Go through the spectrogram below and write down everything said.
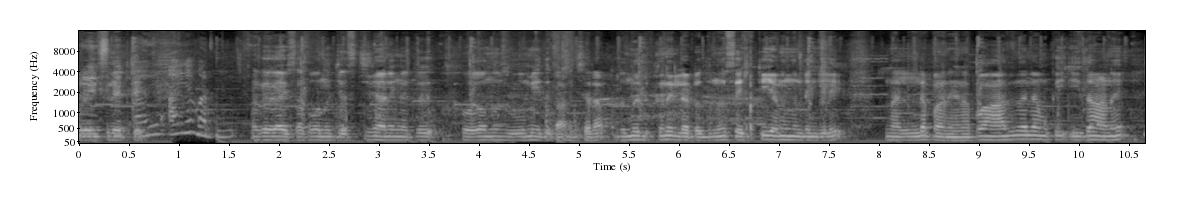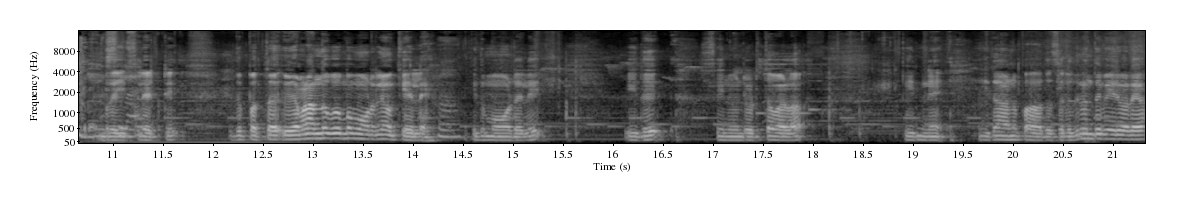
ബ്രേസ്ലെറ്റ്. ഓക്കെ ഗൈസ് അപ്പോൾ ഒന്ന് ജസ്റ്റ് ഞാൻ നിങ്ങൾക്ക് ഓരോന്ന് സൂം ചെയ്ത് കാണിച്ചു തരാം. ഇതൊന്നും എടുക്കുന്നില്ല കേട്ടോ ഇതൊന്ന് സെറ്റ് ചെയ്യണമെന്നുണ്ടെങ്കിൽ നല്ല പണിയാണ്. അപ്പോൾ ആദ്യം തന്നെ നമുക്ക് ഇതാണ് ബ്രേസ്ലെറ്റ്. ഇത് പത്ത് നമ്മൾ അന്ന് പോകുമ്പോൾ മോഡൽ നോക്കിയല്ലേ? ഇത് മോഡൽ ഇത് സിനുവിന്റെ അടുത്ത വള. പിന്നെ ഇതാണ് പാദസരം. ഇതിനെന്താ പേര് പറയാ?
